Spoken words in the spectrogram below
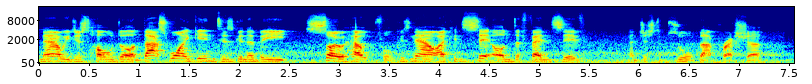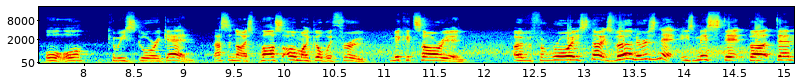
Now we just hold on. That's why Gint is going to be so helpful, because now I can sit on defensive and just absorb that pressure. Or, can we score again? That's a nice pass. Oh my god, we're through. Mkhitaryan over for Reus. No, it's Werner, isn't it? He's missed it, but then...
